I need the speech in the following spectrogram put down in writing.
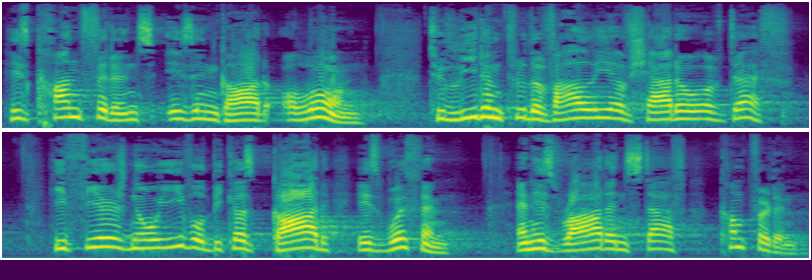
His confidence is in God alone to lead him through the valley of shadow of death. He fears no evil because God is with him and his rod and staff comfort him.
